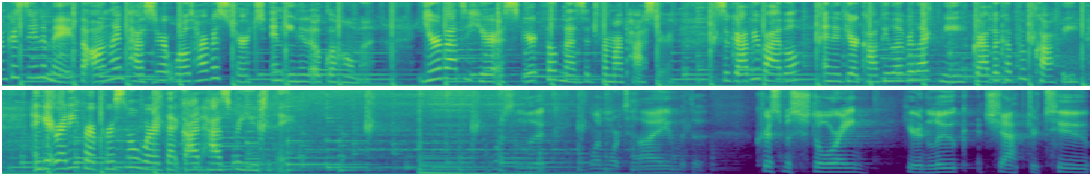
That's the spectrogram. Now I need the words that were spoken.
I'm Christina May, the online pastor at World Harvest Church in Enid, Oklahoma. You're about to hear a spirit filled message from our pastor. So grab your Bible, and if you're a coffee lover like me, grab a cup of coffee and get ready for a personal word that God has for you today. I want us to look one more time at the Christmas story here in Luke chapter 2,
